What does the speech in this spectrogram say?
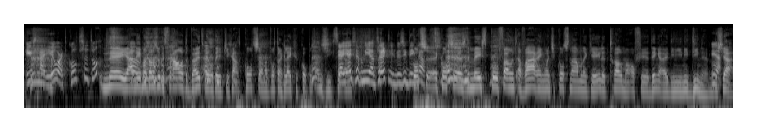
Eerst ga je heel hard kotsen, toch? Nee, ja, Oh. nee, maar dat is ook het verhaal wat de buitenwereld heeft. Je gaat kotsen en dat wordt dan gelijk gekoppeld aan ziekte. Ja, jij zegt niet aantrekkelijk, dus ik denk nou... Kotsen, kotsen is de meest profound ervaring, want je kotst namelijk je hele trauma of je dingen uit die je niet dienen. Ja. Dus ja,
